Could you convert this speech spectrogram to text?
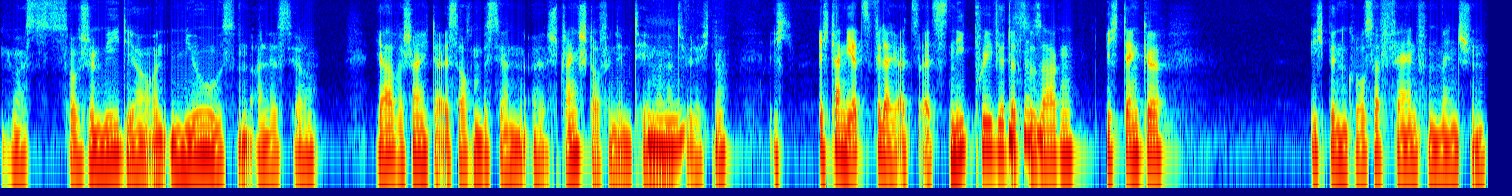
Über Social Media und News und alles, ja. Ja, wahrscheinlich, da ist auch ein bisschen äh, Sprengstoff in dem Thema mhm. natürlich. Ne? Ich, ich kann jetzt vielleicht als, als Sneak Preview dazu sagen, ich denke, ich bin ein großer Fan von Menschen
